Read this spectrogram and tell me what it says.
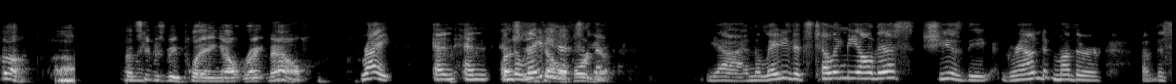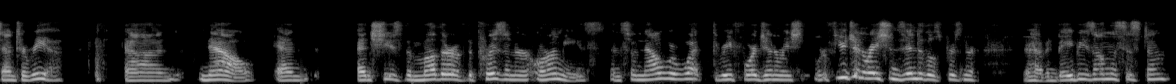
Huh, that seems to be playing out right now, right. And and and the especially lady that's Yeah, and the lady that's telling me all this, she is the grandmother of the Santeria, and now and and she's the mother of the prisoner armies. And so now we're what three, four generations? We're a few generations into those prisoner. They're having babies on the system.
